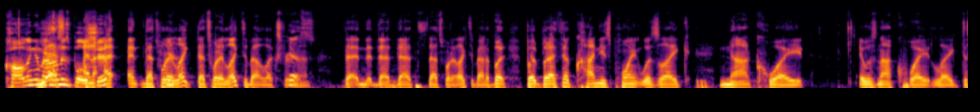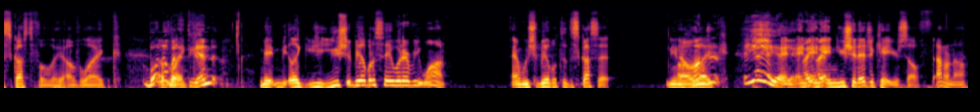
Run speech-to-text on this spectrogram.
Calling him out on his bullshit, and, I, and that's what. I liked. That's what I liked about Lex Fridman. Yes. That, and that that's that's what I liked about it. But but but I thought Kanye's point was like not quite. It was not quite like disgustfully of like. Well, no, but like, at the end, maybe, like you, you should be able to say whatever you want, and we should be able to discuss it. You know, like yeah, yeah, yeah, and, yeah. and, I- and, I- and you should educate yourself. I don't know.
